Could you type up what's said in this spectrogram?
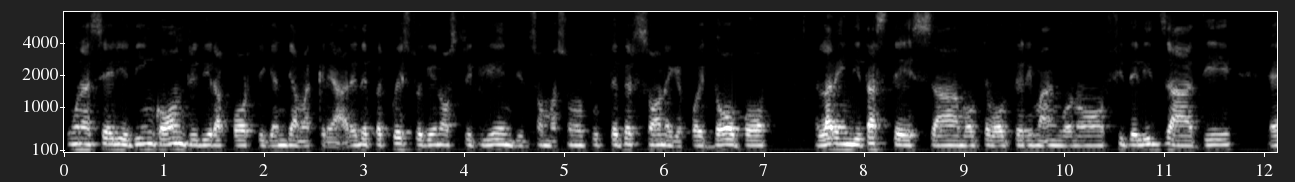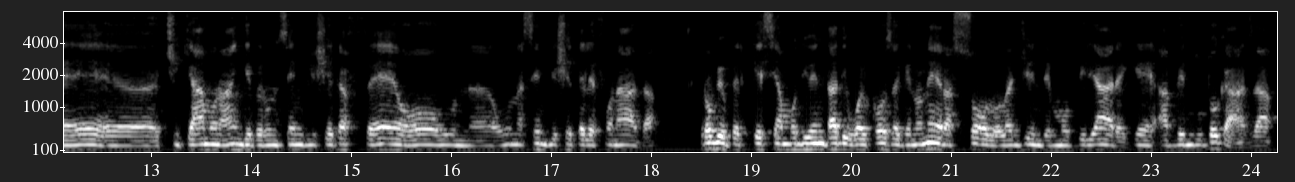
una serie di incontri, di rapporti che andiamo a creare ed è per questo che i nostri clienti insomma sono tutte persone che poi dopo la vendita stessa molte volte rimangono fidelizzati e eh, ci chiamano anche per un semplice caffè o un, una semplice telefonata, proprio perché siamo diventati qualcosa che non era solo l'agente immobiliare che ha venduto casa,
